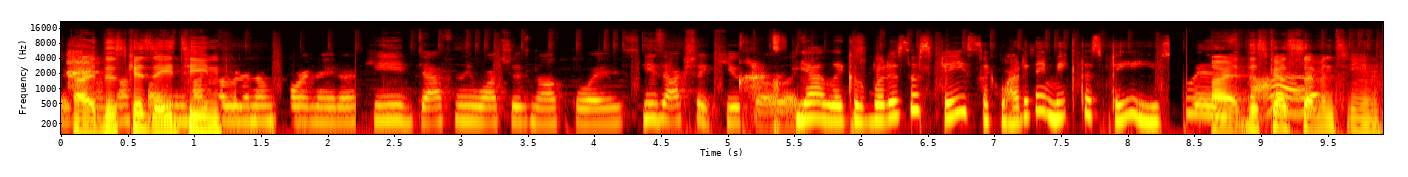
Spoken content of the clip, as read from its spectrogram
Alright, this Not kid's 18. a random Fortniter. He definitely watches Knock Boys. He's actually cute though. Like, Yeah, like what is this face? Like why do they make this face? who is All right, this guy's 17.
